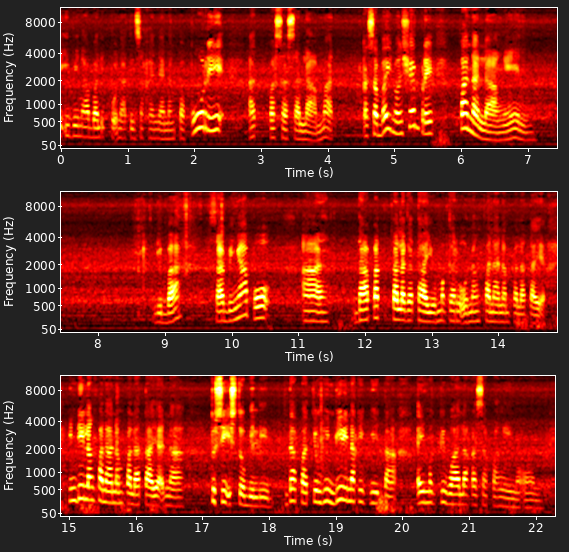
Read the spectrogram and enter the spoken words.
ay ibinabalik po natin sa Kanya ng papuri at pasasalamat. Kasabay nun, syempre, panalangin. 'Di ba? Sabi nga po, uh, dapat talaga tayo magkaroon ng pananampalataya. Hindi lang pananampalataya na to see is to believe. Dapat yung hindi nakikita ay magtiwala ka sa Panginoon.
